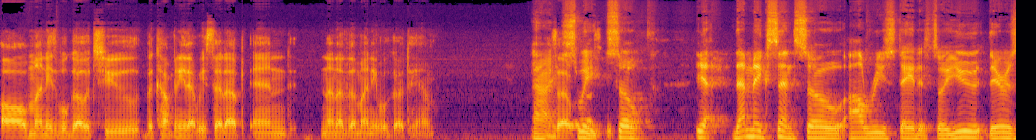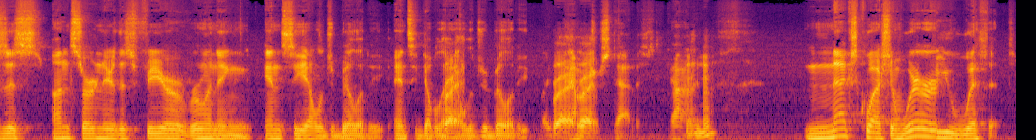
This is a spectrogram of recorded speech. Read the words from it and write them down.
all monies will go to the company that we set up, and none of the money will go to him. All right, so, sweet. So, yeah, that makes sense. So I'll restate it. So you there is this uncertainty or this fear of ruining NC eligibility, NCAA right. eligibility, like right, amateur right. status. Got mm-hmm. it. Next question: Where are you with it?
